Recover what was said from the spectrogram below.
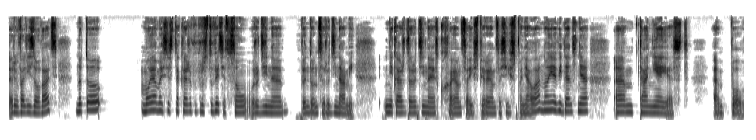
rywalizować, no to moja myśl jest taka, że po prostu wiecie, to są rodziny będące rodzinami. Nie każda rodzina jest kochająca i wspierająca się i wspaniała, no i ewidentnie um, ta nie jest, bo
